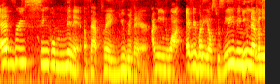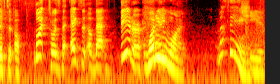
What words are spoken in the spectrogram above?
Every single minute of that play, you were there. I mean, while everybody else was leaving, you never lifted a foot towards the exit of that theater. What do you want? Nothing. Shit.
